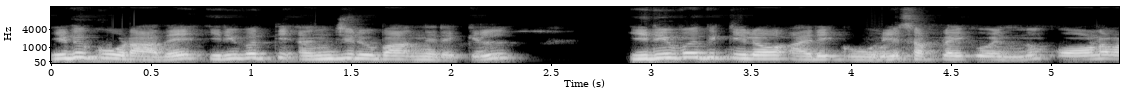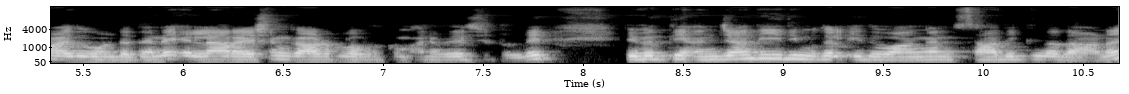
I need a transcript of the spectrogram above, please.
ഇത് കൂടാതെ ഇരുപത്തി അഞ്ച് രൂപ നിരക്കിൽ ഇരുപത് കിലോ അരി കൂടി സപ്ലൈകോയിൽ നിന്നും ഓണമായതുകൊണ്ട് തന്നെ എല്ലാ റേഷൻ കാർഡുള്ളവർക്കും അനുവദിച്ചിട്ടുണ്ട്. ഇരുപത്തി അഞ്ചാം തീയതി മുതൽ ഇത് വാങ്ങാൻ സാധിക്കുന്നതാണ്.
